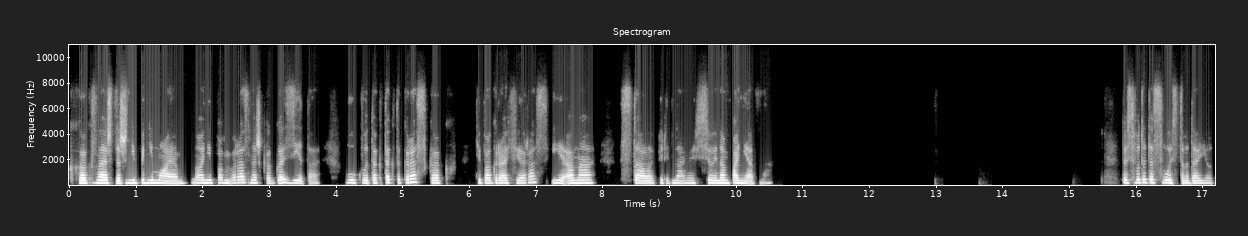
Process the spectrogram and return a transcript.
как, знаешь, даже не понимаем, но они раз, знаешь, как газета, буквы, так, так, так, раз, как типография, раз, и она стала перед нами, все, и нам понятно. То есть вот это свойство дает.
